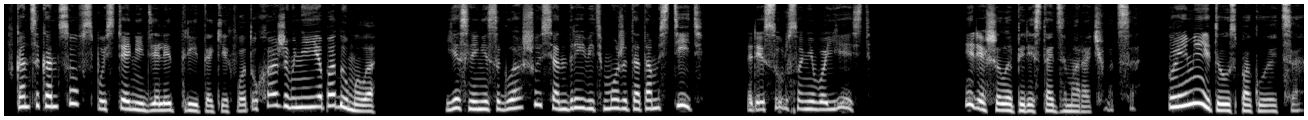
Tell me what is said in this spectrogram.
В конце концов, спустя недели три таких вот ухаживаний, я подумала, если не соглашусь, Андрей ведь может отомстить. Ресурс у него есть. И решила перестать заморачиваться. Поимеет и успокоится.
